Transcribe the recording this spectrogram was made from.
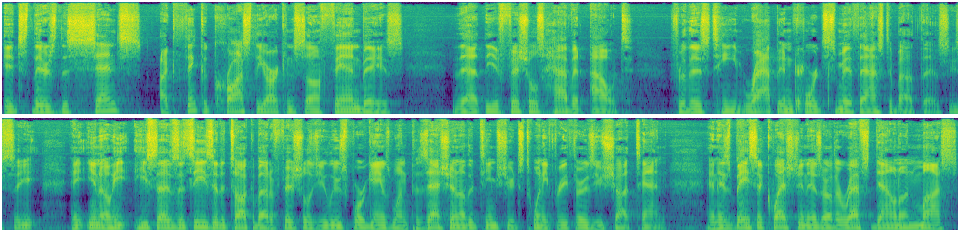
it's there's the sense I think across the Arkansas fan base that the officials have it out for this team. Rap in Fort Smith asked about this. You see, you know, he, he says it's easy to talk about officials. You lose four games, one possession. Other team shoots 20 free throws. You shot 10. And his basic question is, are the refs down on Muss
